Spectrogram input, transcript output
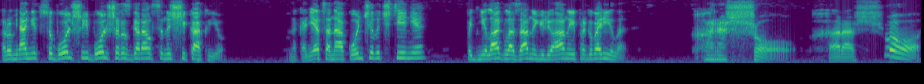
румянец все больше и больше разгорался на щеках ее. Наконец она окончила чтение, подняла глаза на Юлиана и проговорила. «Хорошо, хорошо,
